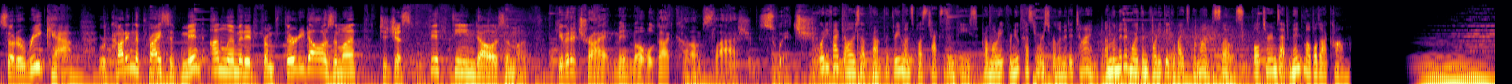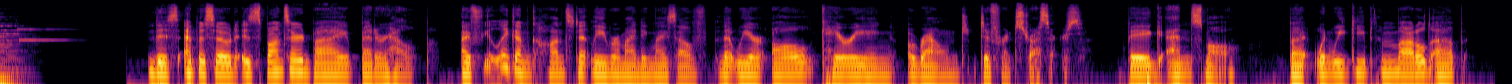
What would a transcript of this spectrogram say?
So to recap, we're cutting the price of Mint Unlimited from $30 a month to just $15 a month. Give it a try at mintmobile.com slash switch. $45 upfront for three months plus taxes and fees. Promoting for new customers for limited time. Unlimited more than 40 gigabytes per month. Slows. Full terms at mintmobile.com. This episode is sponsored by BetterHelp. I feel like I'm constantly reminding myself that we are all carrying around different stressors, big and small. But when we keep them bottled up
